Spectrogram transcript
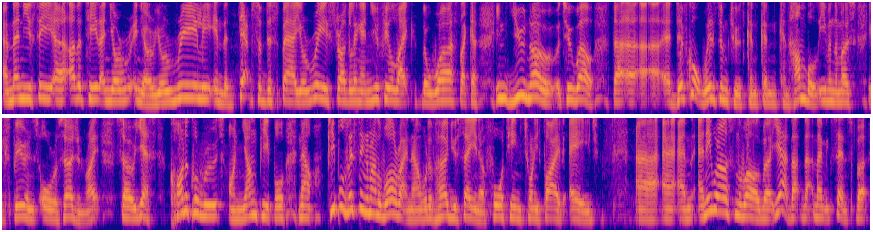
And then you see uh, other teeth, and you're you know you're really in the depths of despair you're really struggling and you feel like the worst, like a, you know too well that a, a, a difficult wisdom tooth can, can, can humble even the most experienced oral surgeon, right? So yes, conical roots on young people. Now, people listening around the world right now would have heard you say, you know, 14 to 25 age, uh, and anywhere else in the world, but yeah, that, that makes sense. But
